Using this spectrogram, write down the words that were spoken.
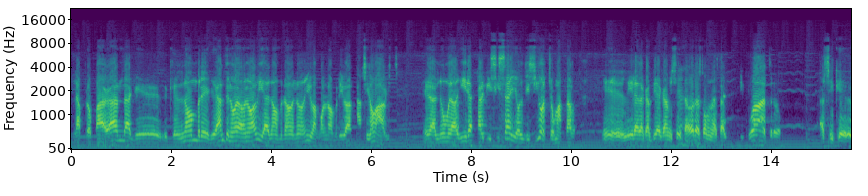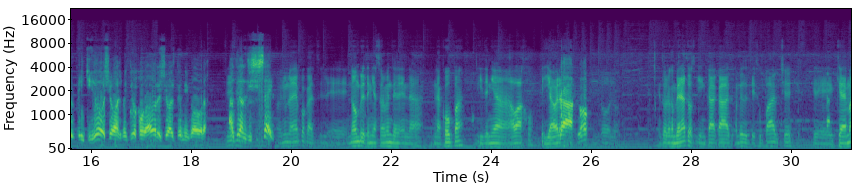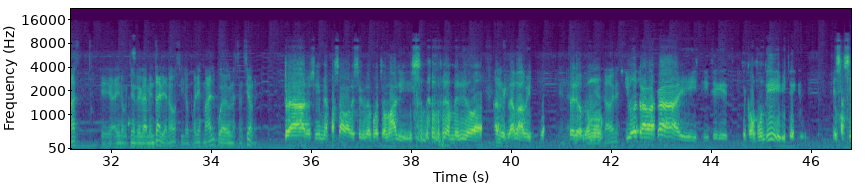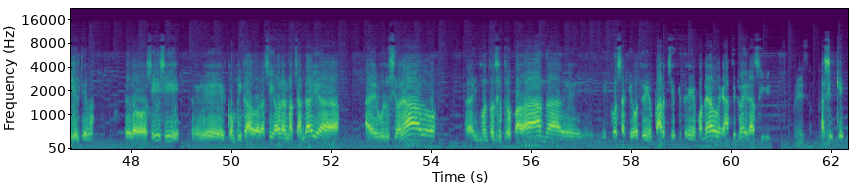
la propaganda, que, que el nombre, que antes no, no había nombre, no, no iban con nombre, iban así nomás, ¿viste? Era el número, ir hasta el 16 o el 18 más tarde, eh, era la cantidad de camisetas. Ahora son hasta el 24, así que 22 lleva, 22 jugadores lleva el técnico ahora. Sí, Antes eran 16. En una época el nombre tenía solamente en la, en la copa y tenía abajo. Y ahora Claro. en, todos los, en todos los campeonatos y en cada, cada campeonato tiene su parche. Que, que además eh, hay una cuestión reglamentaria, ¿no? Si lo pones mal puede haber una sanción. Claro, sí, me ha pasado a veces que lo he puesto mal y me han venido a, a reclamar, Pero como-. Y vos trabajás y, y te, te confundís, ¿viste? Es así el tema. Pero sí, sí, eh, es complicado. Ahora sí, ahora el merchandise ha, ha evolucionado, hay un montón de propaganda, de, cosas que vos tenés parches que tenés que ponerle, antes no era así. Por eso. así que...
